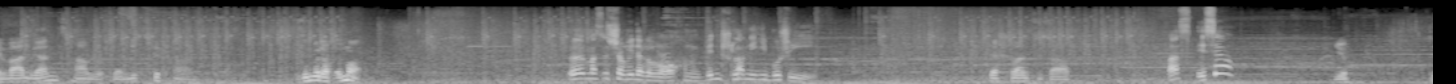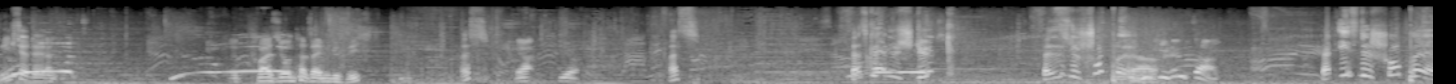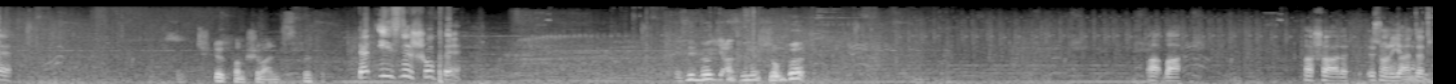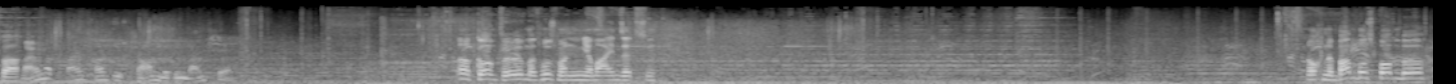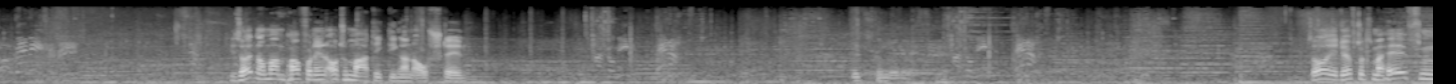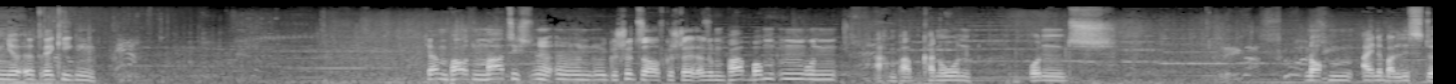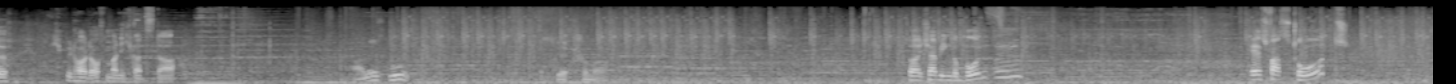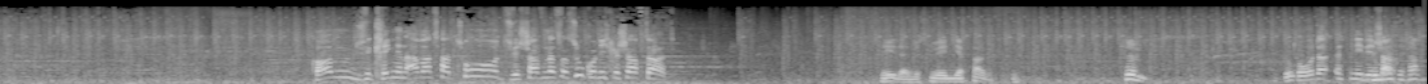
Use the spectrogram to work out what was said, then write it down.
Wir waren ganz harmlos, wir haben nichts getan. Sind wir doch immer. Irgendwas ist schon wieder gebrochen. Windschlange Ibushi. Der Schwanz ist ab. Was? Ist er? Jo. Wie ist er denn? Äh, Quasi unter seinem Gesicht. Was? Ja, hier. Was? Das kleine Stück? Das ist eine Schuppe. Ja. Das ist eine Schuppe. Ein Stück vom Schwanz. Das ist eine Schuppe. Es sieht wirklich aus wie eine Schuppe. Warte mal. Na schade, ist noch nicht einsetzbar. 222 Schaden mit dem Langschwert. Ach komm, für irgendwas muss man ihn ja mal einsetzen. Noch eine Bambusbombe. Wir sollten noch mal ein paar von den Automatikdingern aufstellen. Wir So, ihr dürft uns mal helfen, ihr äh, Dreckigen. Ich habe ein paar automatisch äh, äh, Geschütze aufgestellt. Also ein paar Bomben und... Ach, ein paar Kanonen. Und... Noch eine Balliste. Ich bin heute offenbar nicht ganz da. Alles gut. Das wird schon mal. So, ich habe ihn gebunden. Er ist fast tot. Komm, wir kriegen den Avatar tot. Wir schaffen das, was Suko nicht geschafft hat. Nee, dann müssen wir ihn ja fangen. Stimmt. Tot? äh, Nee, wir meinst, schaffen, schaff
